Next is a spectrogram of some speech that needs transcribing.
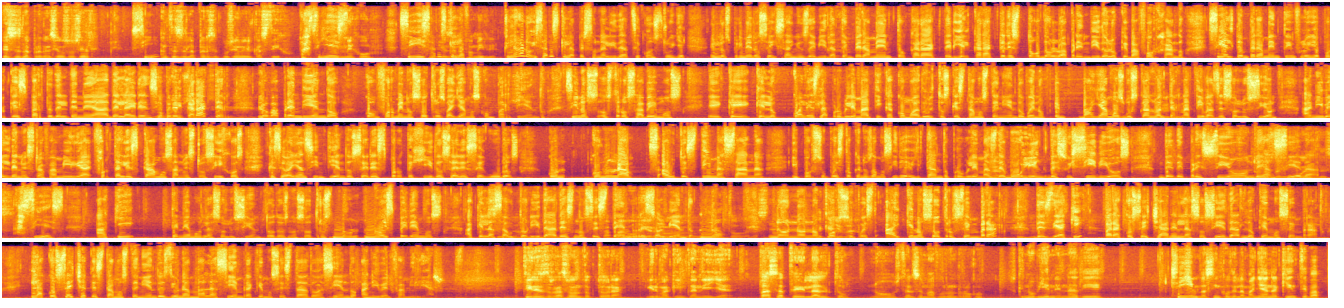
Esa es la prevención social. Sí. Antes de la persecución y el castigo. Así es. Mejor. Sí, sabes que la, familia. Claro, y sabes que la personalidad se construye en los primeros seis años de vida, temperamento, carácter, y el carácter es todo lo aprendido, lo que va forjando. Sí, el temperamento influye porque es parte del DNA, de la herencia, pero el carácter lo va aprendiendo conforme nosotros vayamos compartiendo. Si nosotros sabemos eh, que, que, lo, cuál es la problemática como adultos que estamos teniendo, bueno, em, vayamos buscando alternativas de solución a nivel de nuestra familia, fortalezcamos a nuestros hijos, que se vayan sintiendo seres protegidos, seres seguros, con con una autoestima sana y por supuesto que nos vamos a ir evitando problemas de bullying, de suicidios, de depresión, de ansiedad. Así es aquí tenemos la solución todos nosotros. No, no esperemos a que las autoridades nos estén resolviendo. No, no, no, no, por supuesto. Hay que nosotros sembrar desde aquí para cosechar en la sociedad lo que hemos sembrado. La cosecha que estamos teniendo es de una mala siembra que hemos estado haciendo a nivel familiar. Tienes razón, doctora Irma Quintanilla. Pásate el alto. No, está el semáforo en rojo. Es que no viene nadie. Son las 5 de la mañana, ¿quién te va?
